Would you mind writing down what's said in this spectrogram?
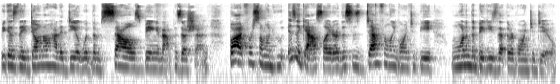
because they don't know how to deal with themselves being in that position. But for someone who is a gaslighter, this is definitely going to be one of the biggies that they're going to do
